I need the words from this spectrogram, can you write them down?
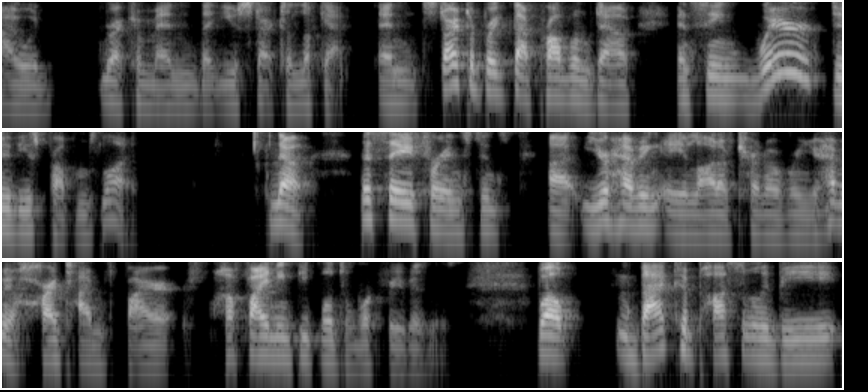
I would recommend that you start to look at and start to break that problem down and seeing where do these problems lie. Now, let's say, for instance, uh, you're having a lot of turnover and you're having a hard time fire, finding people to work for your business. Well, that could possibly be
